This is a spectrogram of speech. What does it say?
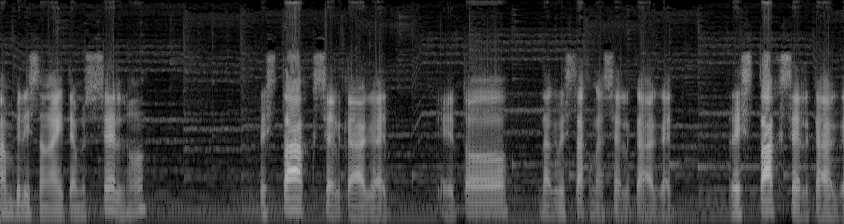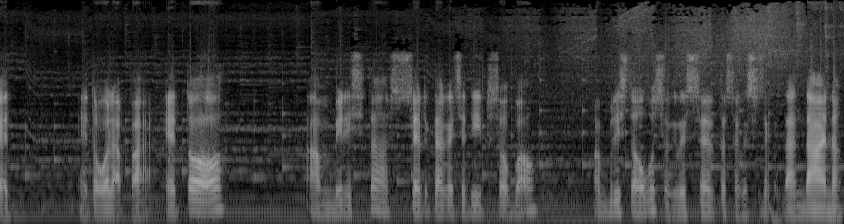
Ang bilis ng item na sa sell, no? Restock, sell kagad. Ito, nag-restock na, sell kagad. Restock, sell kagad. Ito, wala pa. Ito, ang bilis ito. Sell kagad siya dito sa bao. Ang na ubos. Nag-resell, tapos nag-resell. Dahan-dahan lang.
